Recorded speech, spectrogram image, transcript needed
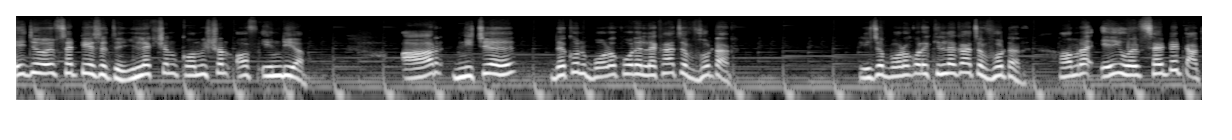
এই যে ওয়েবসাইটটি এসেছে ইলেকশন কমিশন অফ ইন্ডিয়া আর নিচে দেখুন, বড় করে লেখা আছে ভোটার। এই যে বড় করে কি লেখা আছে, ভোটার। আমরা এই ওয়েবসাইটে টাচ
